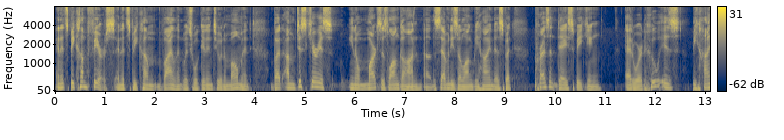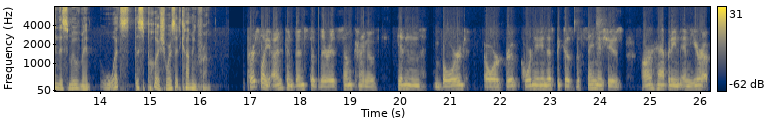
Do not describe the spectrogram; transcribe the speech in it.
And it's become fierce and it's become violent, which we'll get into in a moment. But I'm just curious you know, Marx is long gone, uh, the 70s are long behind us, but present day speaking, Edward, who is behind this movement? What's this push? Where's it coming from? Personally, I'm convinced that there is some kind of hidden board or group coordinating this because the same issues are happening in Europe,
